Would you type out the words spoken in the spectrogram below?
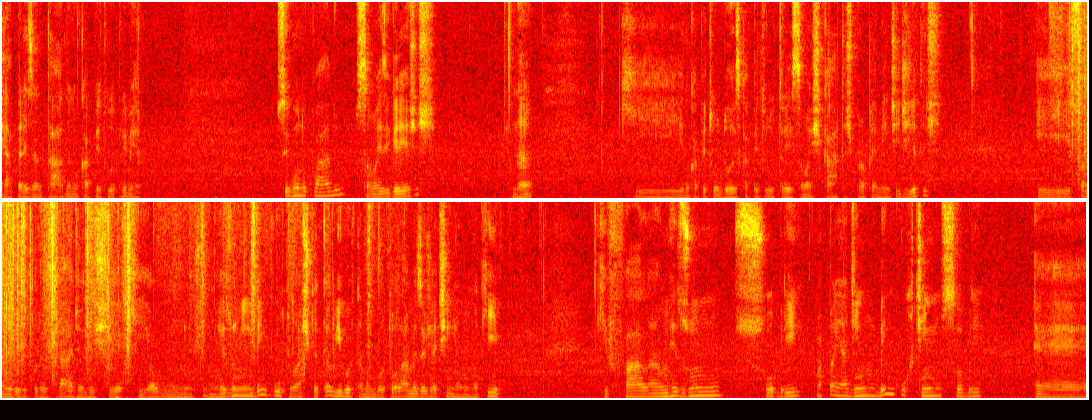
é apresentada no capítulo 1. O segundo quadro são as igrejas, né? Que no capítulo 2 e capítulo 3 são as cartas propriamente ditas. E só a nível de curiosidade, eu deixei aqui alguns, um resuminho bem curto. Eu acho que até o Igor também botou lá, mas eu já tinha um aqui que fala um resumo sobre, um apanhadinho bem curtinho sobre é,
